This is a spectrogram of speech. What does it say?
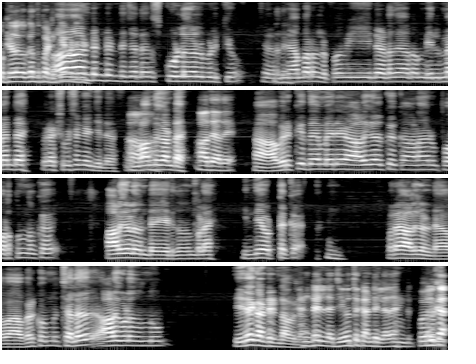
കുട്ടികൾക്കൊക്കെ ആ പഠിക്കാൻ ഉണ്ട് ഉണ്ട് ഉണ്ട്. ചില സ്കൂളുകൾ വിളിക്കും. ഞാൻ പറഞ്ഞല്ലോ ഇപ്പം ഈ ഇടനേരം മിൽമന്റെ ഒരു എക്സിബിഷൻ കഴിഞ്ഞില്ലേ? നമ്മളന്ന് കണ്ടേ? അതെ അതെ. ആ അവർക്ക് ഇതേമാതിരി ആളുകൾക്ക് കാണാനും പുറത്തുനിന്നൊക്കെ ആളുകൾ ഉണ്ടായിരുന്നു. നമ്മളെ ഇന്ത്യ ഒട്ടൊക്കെ ഉം. കുറെ ആളുകളുണ്ട്. അപ്പൊ അവർക്കൊന്നും ചില ആളുകളൊന്നും തീരെ കണ്ടിട്ടുണ്ടാവില്ല. കണ്ടില്ല ജീവിതത്തിൽ കണ്ടില്ല അതെ ഇപ്പൊ അവർക്ക്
